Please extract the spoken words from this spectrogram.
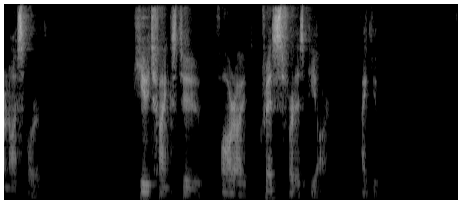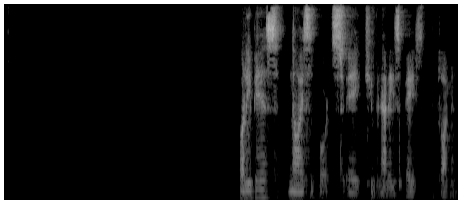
are now supported. Huge thanks to Far Out Chris for this PR. Thank you. Budibase now supports a Kubernetes-based deployment.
